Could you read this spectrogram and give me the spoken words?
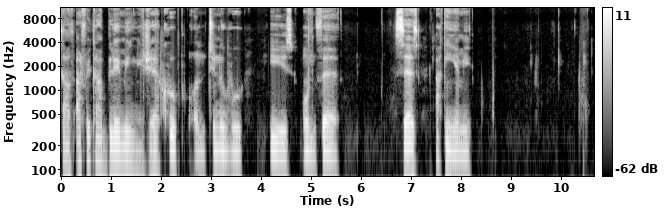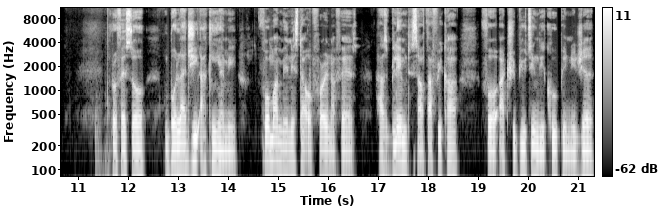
South Africa blaming Niger coup on Tinubu is unfair, says Akinyemi. Professor Bolaji Akinyemi, former Minister of Foreign Affairs, has blamed South Africa for attributing the coup in Niger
